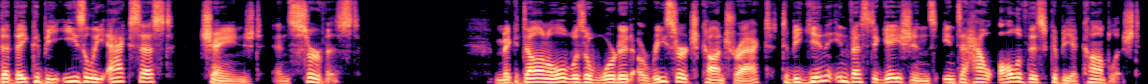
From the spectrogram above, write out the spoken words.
that they could be easily accessed, changed, and serviced. McDonnell was awarded a research contract to begin investigations into how all of this could be accomplished,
